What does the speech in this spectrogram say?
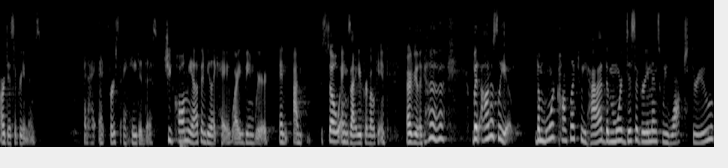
our disagreements. And I, at first, I hated this. She'd call me up and be like, hey, why are you being weird? And I'm so anxiety provoking. I would be like, huh. But honestly, the more conflict we had, the more disagreements we walked through,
